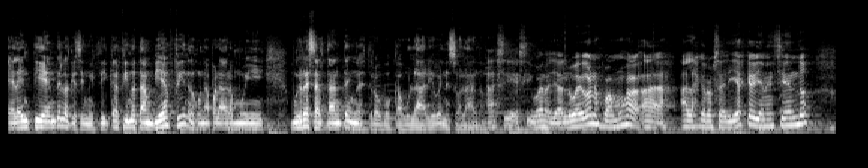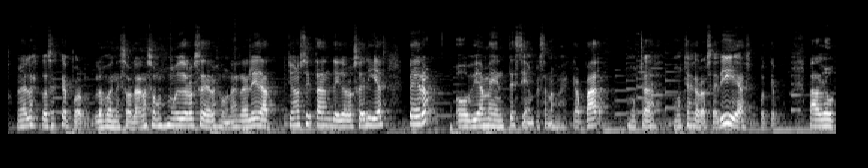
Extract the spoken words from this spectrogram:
Él entiende lo que significa fino. También fino es una palabra muy, muy resaltante en nuestro vocabulario venezolano. Así es, y bueno, ya luego nos vamos a- a las groserías que vienen siendo una de las cosas que por los venezolanos somos muy groseros, es una realidad. Yo no soy tan de groserías, pero obviamente siempre se nos va a escapar muchas, muchas groserías, porque para lo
